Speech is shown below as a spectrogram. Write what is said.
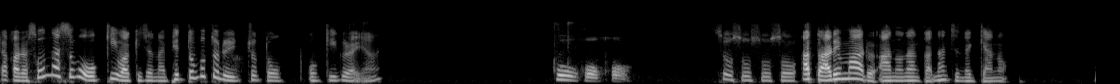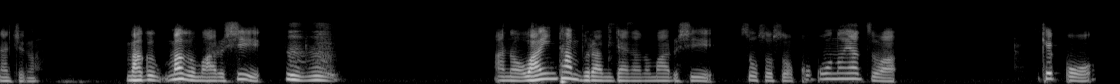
だからそんなすごい大きいわけじゃない。ペットボトルちょっと大きいぐらいじゃない？ほうほうほそうそうそうそう。あとあれもある。あのなんか、なんちゅうんだっけ、あの、なんちゅうの？マグ、マグもあるし、う。うんうん。あの、ワインタンブラーみたいなのもあるし、そうそうそう。ここのやつは、結構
